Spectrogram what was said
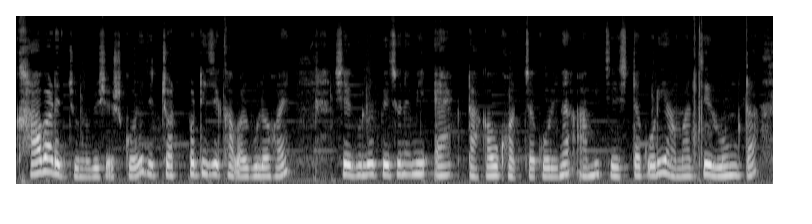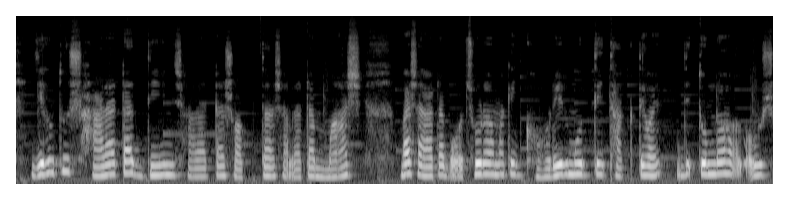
খাবারের জন্য বিশেষ করে যে চটপটি যে খাবারগুলো হয়, সেগুলোর পেছনে আমি এক টাকাও খরচা করি না। আমি চেষ্টা করি আমার যে রুমটা, যেহেতু সারাটা দিন, সারাটা সপ্তাহ, সারাটা মাস বা সারাটা বছর আমাকে ঘরের মধ্যেই থাকতে হয় তোমরা অবশ্য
